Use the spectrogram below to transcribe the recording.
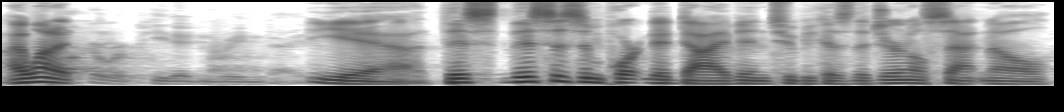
I want to repeated in Green Bay. Yeah, this this is important to dive into because the Journal Sentinel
